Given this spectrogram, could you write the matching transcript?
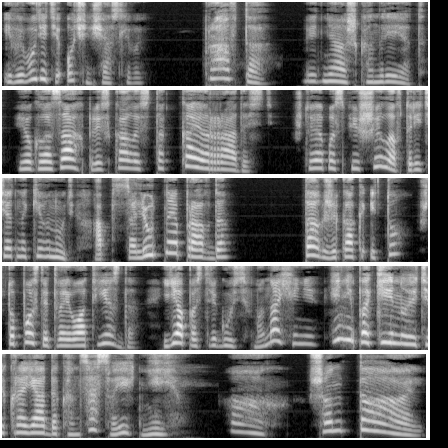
и вы будете очень счастливы. Правда, бедняжка Анриет. В ее глазах плескалась такая радость, что я поспешила авторитетно кивнуть. Абсолютная правда. Так же, как и то, что после твоего отъезда я постригусь в монахини и не покину эти края до конца своих дней. Ах, Шанталь!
